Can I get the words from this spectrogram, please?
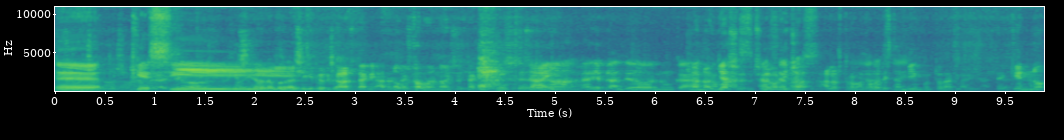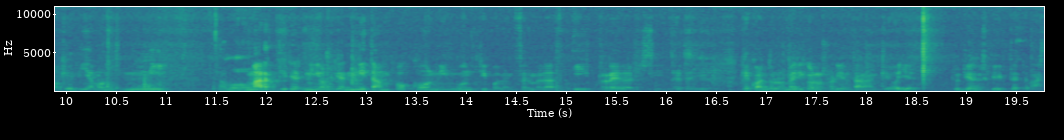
eh, que si... Si no, no podrá seguir Pero luchando. está claro, no, eso está claro. O sea, ahí- No, nadie planteó nunca. no, no, ya jamás se, lo hemos dicho hacer a los trabajadores también con toda claridad, ¿eh? que no queríamos ni Estamos- mártires, ni hostias, ni tampoco ningún tipo de enfermedad irreversible. Es decir, que cuando los médicos nos orientaran que, oye, tú tienes que irte, te vas.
